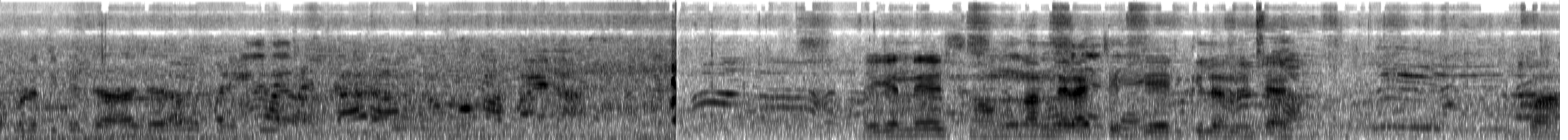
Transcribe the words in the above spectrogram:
উপরের দিকে যাওয়া যায় এখান সংগ্রাম দেখাচ্ছে দেড় কিলোমিটার। বাহ।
